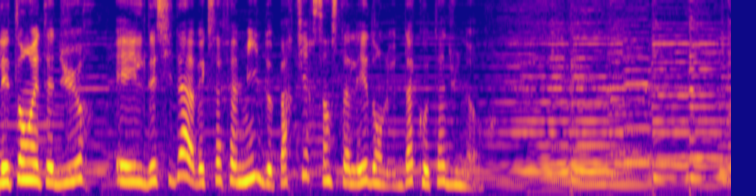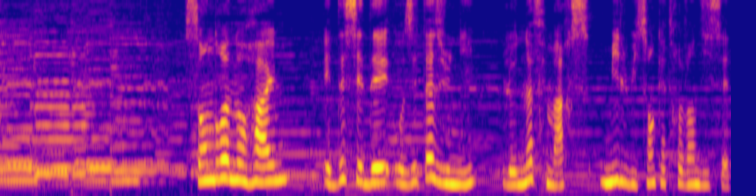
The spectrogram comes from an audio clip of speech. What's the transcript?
Les temps étaient durs et il décida avec sa famille de partir s'installer dans le Dakota du Nord. Sandra Noheim est décédé aux États-Unis le 9 mars 1897.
